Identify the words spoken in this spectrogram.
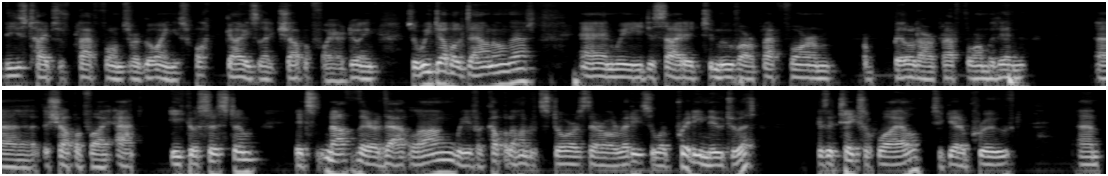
these types of platforms are going is what guys like Shopify are doing. So we doubled down on that and we decided to move our platform or build our platform within uh, the Shopify app ecosystem. It's not there that long. We have a couple of hundred stores there already, so we're pretty new to it because it takes a while to get approved, um,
